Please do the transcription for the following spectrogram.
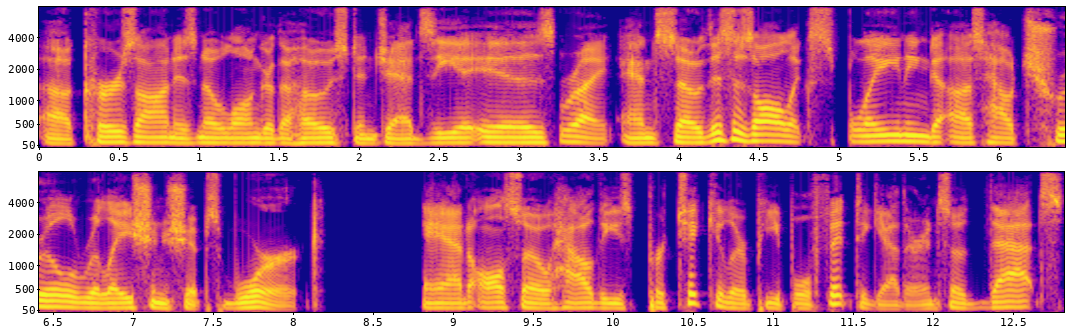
uh, Curzon is no longer the host and Jadzia is. Right. And so this is all explaining to us how Trill relationships work and also how these particular people fit together. And so that's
